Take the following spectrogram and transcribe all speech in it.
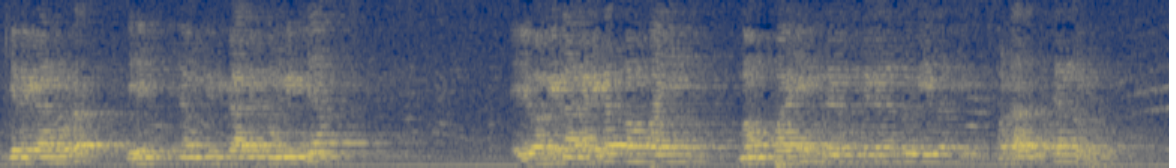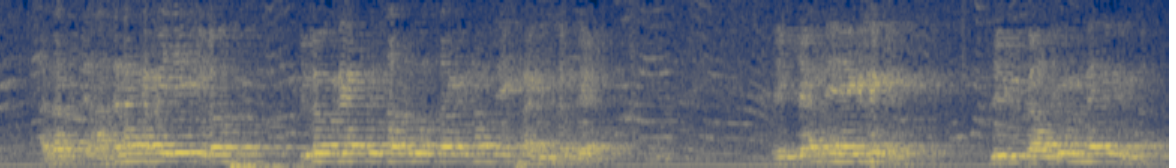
ඉගෙන ගන්නකොට ඒ යම් කිසි කාලයක මම ගියා. ඒ වගේ නරකයක් මම පයින් මම පයින් ප්‍රශ්න කරනතු කියලා මට අදත් දැනුණා. අද අද නම් හැබැයි කිලෝ කිලෝග්‍රෑම් විසාර උසගෙන නම් මේක නගින්න බෑ. ඒ කියන්නේ ඒකනේ දීර්ඝකාලීන නැති නිසා.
